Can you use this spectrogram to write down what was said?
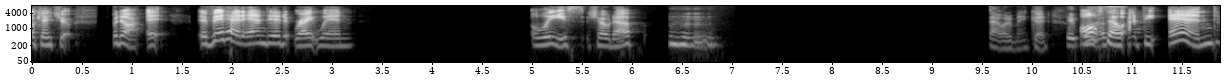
Okay, true. But no, it, if it had ended right when Elise showed up, hmm that would have been good. Also, at the end,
